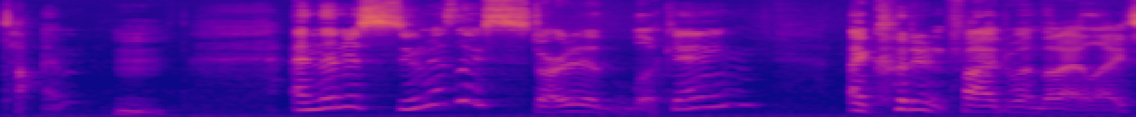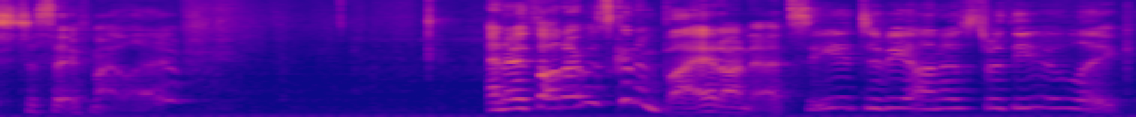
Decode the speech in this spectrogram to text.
time." Hmm. And then as soon as I started looking, I couldn't find one that I liked to save my life. And I thought I was going to buy it on Etsy, to be honest with you. Like,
